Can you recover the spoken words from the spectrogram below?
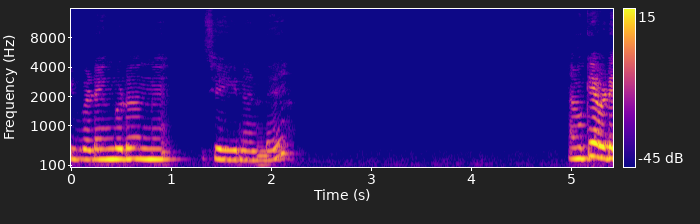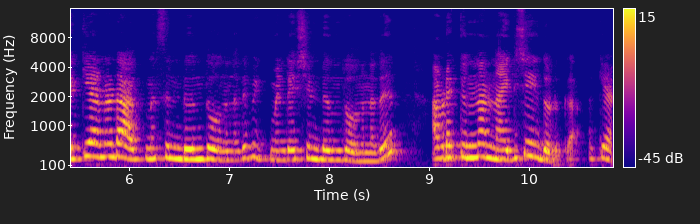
ഇവിടെയും കൂടെ ഒന്ന് ചെയ്യുന്നുണ്ട്. നമുക്ക് എവിടേക്കാണ് ഡാർക്ക്നെസ് ഉണ്ട് എന്ന് തോന്നുന്നത് പിഗ്മെന്റേഷൻ ഉണ്ട് എന്ന് തോന്നുന്നത് അവിടേക്ക് ഒന്ന് നന്നായിട്ട് ചെയ്ത് കൊടുക്കുക. ഓക്കെ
